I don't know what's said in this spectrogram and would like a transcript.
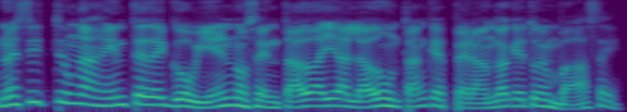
No existe un agente del gobierno sentado ahí al lado de un tanque esperando a que tú envases.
